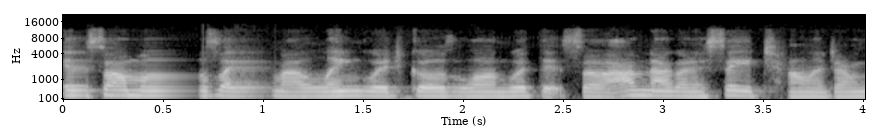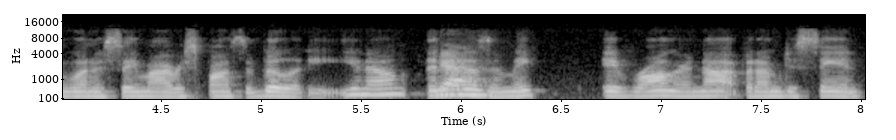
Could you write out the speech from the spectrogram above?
it's almost like my language goes along with it. So I'm not going to say challenge, I'm going to say my responsibility, you know? And yeah. that doesn't make it wrong or not, but I'm just saying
